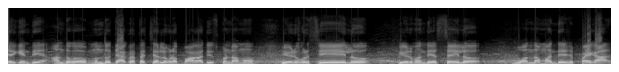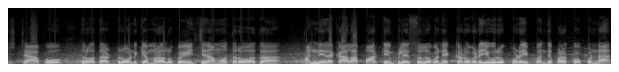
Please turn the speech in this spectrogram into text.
జరిగింది. అందుకు ముందు జాగ్రత్త చర్యలు కూడా బాగా తీసుకున్నాము. ఏడుగురు సిఐలు ఏడు మంది ఎస్ఐలు వంద మంది పైగా స్టాఫ్ తర్వాత డ్రోన్ కెమెరాలు ఉపయోగించినాము. తర్వాత అన్ని రకాల పార్కింగ్ ప్లేసుల్లో కూడా ఎక్కడ కూడా ఎవరు కూడా ఇబ్బంది పడకోకుండా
